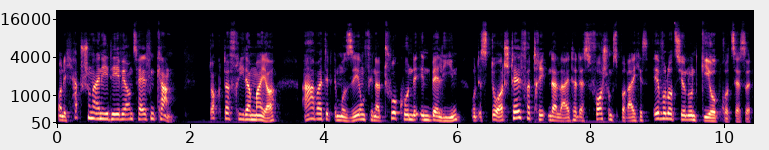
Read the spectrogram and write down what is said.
Und ich habe schon eine Idee, wer uns helfen kann. Dr. Frieda Meyer arbeitet im Museum für Naturkunde in Berlin und ist dort stellvertretender Leiter des Forschungsbereiches Evolution und Geoprozesse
